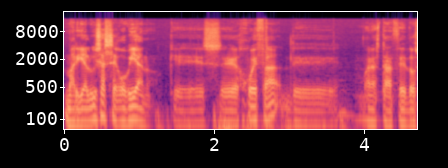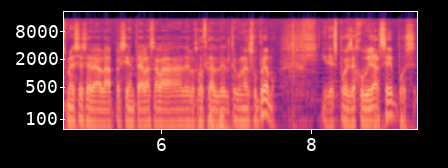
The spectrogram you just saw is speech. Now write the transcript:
María Luisa Segoviano, que es eh, jueza de. Bueno, hasta hace dos meses era la presidenta de la Sala de lo Social del Tribunal Supremo. Y después de jubilarse, pues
